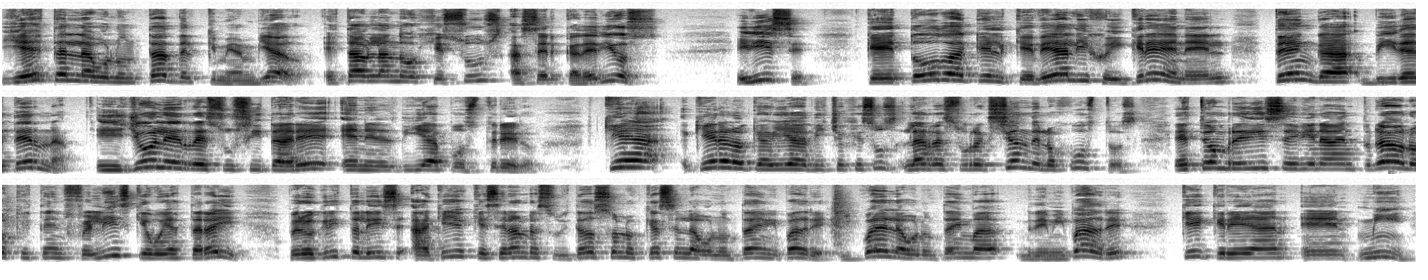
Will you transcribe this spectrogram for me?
y esta es la voluntad del que me ha enviado. Está hablando Jesús acerca de Dios. Y dice, que todo aquel que ve al Hijo y cree en Él tenga vida eterna, y yo le resucitaré en el día postrero. ¿Qué, era lo que había dicho Jesús? La resurrección de los justos. Este hombre dice, bienaventurados los que estén felices, que voy a estar ahí. Pero Cristo le dice, aquellos que serán resucitados son los que hacen la voluntad de mi Padre. ¿Y cuál es la voluntad de mi Padre? Que crean en mí.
